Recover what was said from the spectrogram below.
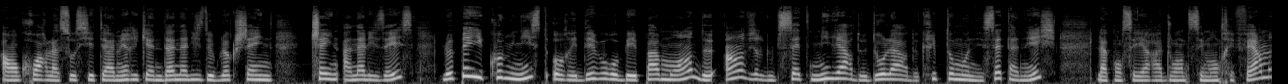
À en croire la société américaine d'analyse de blockchain Chain Analysis, le pays communiste aurait dérobé pas moins de 1,7 milliard de dollars de crypto-monnaies cette année. La conseillère adjointe s'est montrée ferme,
